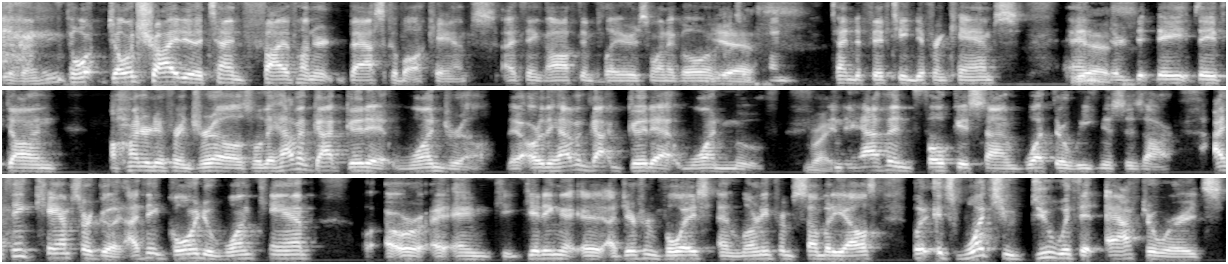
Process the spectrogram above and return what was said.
You have any? Don't don't try to attend 500 basketball camps. I think often players want to go and Yes. 10, 10 to 15 different camps, and Yes. they they've done hundred different drills. Well, they haven't got good at one drill, or they haven't got good at one move. Right. and they haven't focused on what their weaknesses are. I think camps are good. I think going to one camp uh, or and getting a, a different voice and learning from somebody else, but it's what you do with it afterwards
